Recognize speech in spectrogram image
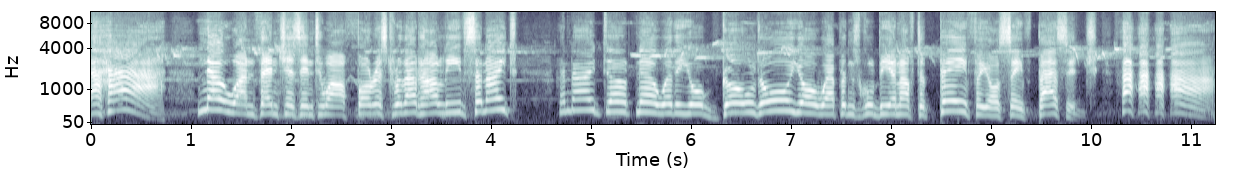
Aha! No one ventures into our forest without our leave, Sir Knight. And I don't know whether your gold or your weapons will be enough to pay for your safe passage. Ha ha ha ha!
